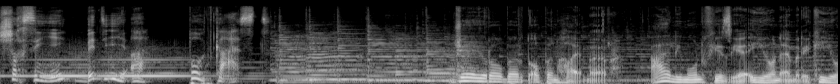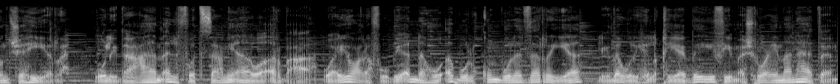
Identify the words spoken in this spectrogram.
شخصية بدقيقة. بودكاست. جاي روبرت أوبنهايمر عالم فيزيائي أمريكي شهير ولد عام 1904 ويعرف بأنه أبو القنبلة الذرية لدوره القيادي في مشروع مانهاتن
